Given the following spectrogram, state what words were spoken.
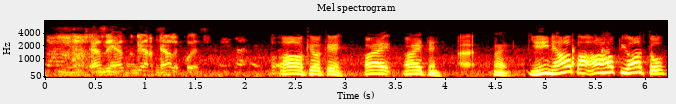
It has, it has to be on a pallet, pues. Oh, okay, okay. All right, all right then. Alright. All right. You need help? I'll I'll help you out though.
